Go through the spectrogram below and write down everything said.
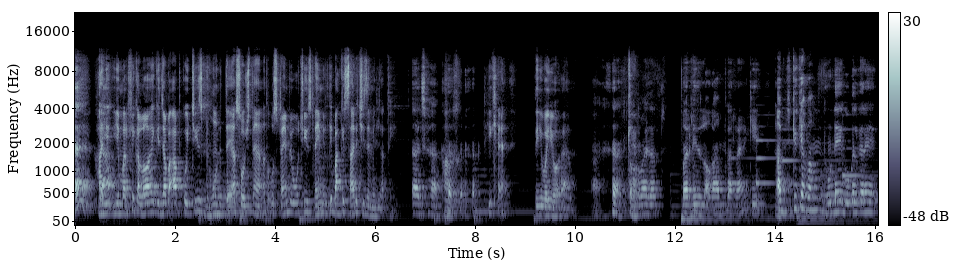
है? हाँ ये ये मर्फी का लॉ है कि जब आप कोई चीज़ ढूंढते या सोचते हैं ना तो उस टाइम पे वो चीज़ नहीं मिलती बाकी सारी चीज़ें मिल जाती हैं। अच्छा। हाँ ठीक है। तो ये वही हो रहा है। तो हमारे साथ मर्फीज लॉ काम कर रहा है कि अब क्योंकि अब हम ढूंढे गूगल करें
